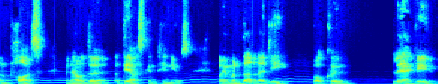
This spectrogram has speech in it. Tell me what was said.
on pause and now the ਇਤਿਹਾਸ continues ਭਾਈ ਮਰਦਾਨਾ ਜੀ ਭੁੱਖ ਲੈ ਕੇ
